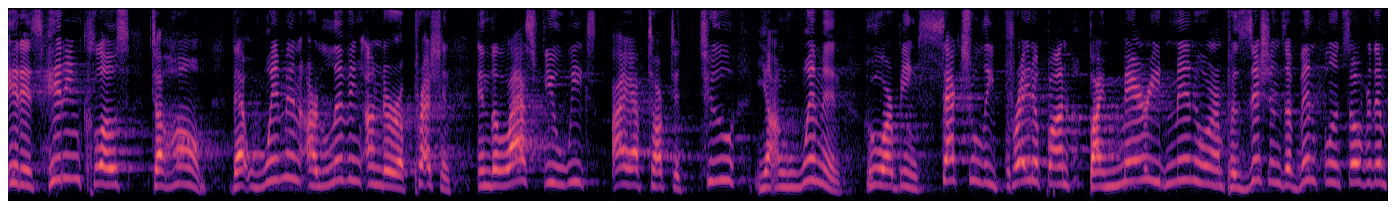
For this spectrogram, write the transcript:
it is hitting close to home that women are living under oppression. In the last few weeks, I have talked to two young women who are being sexually preyed upon by married men who are in positions of influence over them,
